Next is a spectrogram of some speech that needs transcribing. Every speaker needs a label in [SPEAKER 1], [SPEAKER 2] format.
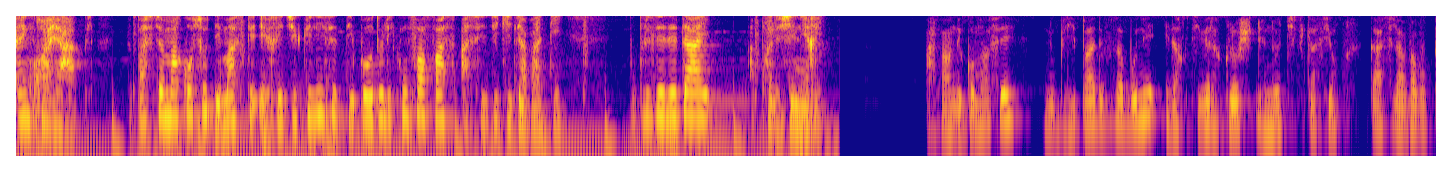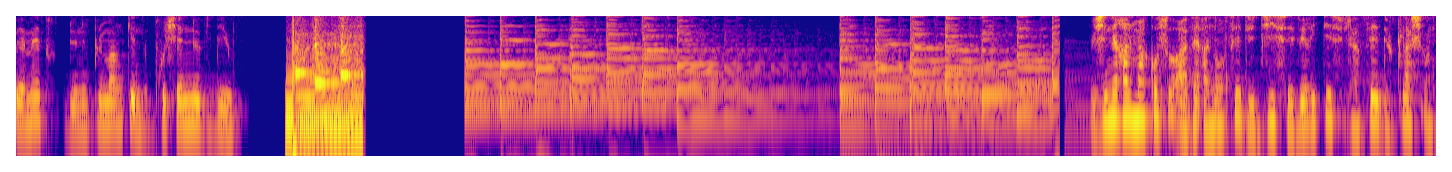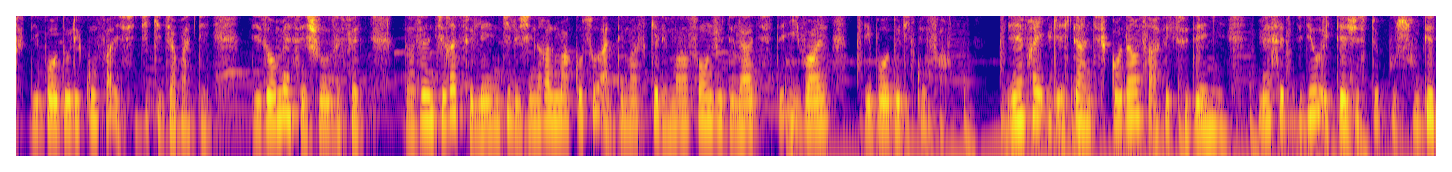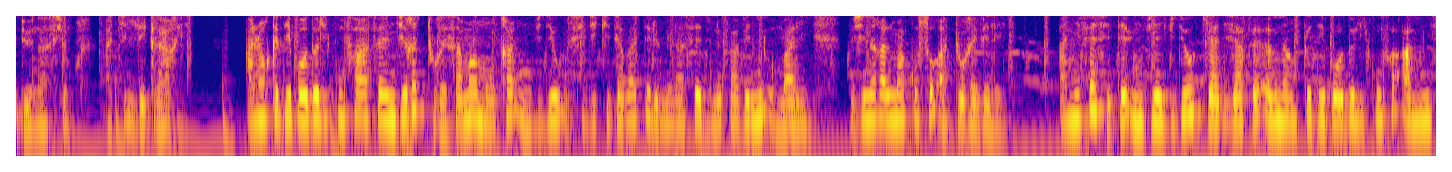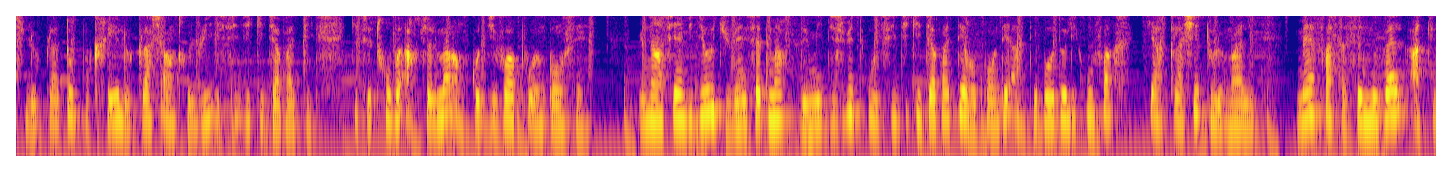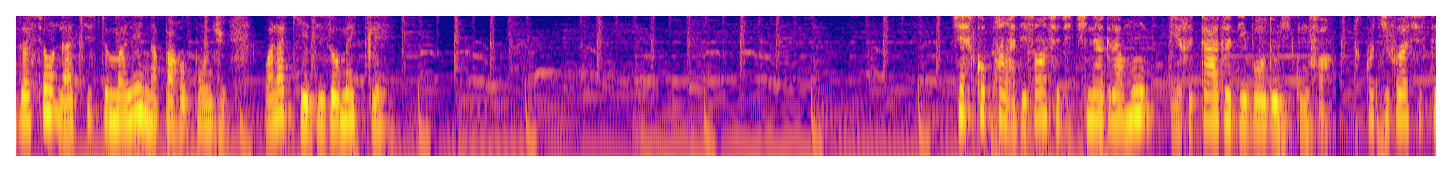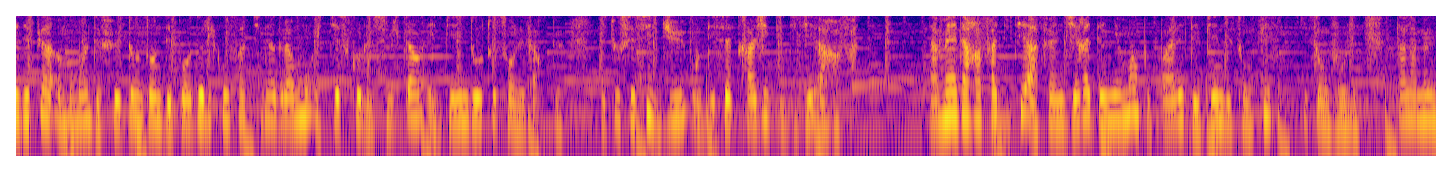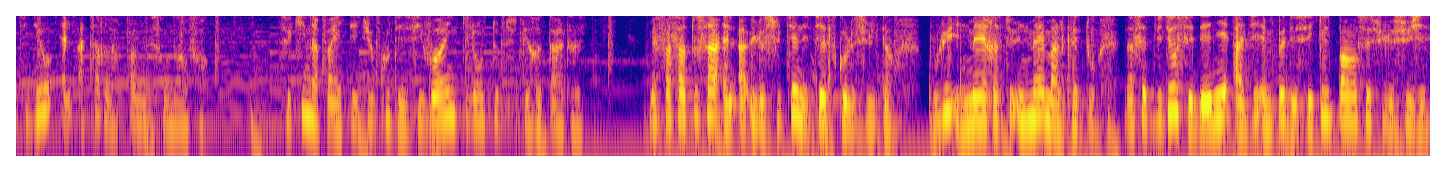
[SPEAKER 1] Incroyable. Le pasteur Makoso démasque et ridiculise Debodo Likunfa face à Sidiki Diabaté. Pour plus de détails, après le générique. Avant de commencer, n'oubliez pas de vous abonner et d'activer la cloche de notification car cela va vous permettre de ne plus manquer nos prochaines vidéos. Le général Makoso avait annoncé de dire ses vérités sur l'affaire de clash entre Debodo Likunfa et Sidiki Diabaté. Désormais, c'est chose faite. Dans un direct ce lundi, le général Makoso a démasqué les mensonges de l'artiste ivoirien Debodo Likunfa. Bien vrai, il était en discordance avec ce dernier, mais cette vidéo était juste pour souder deux nations, a-t-il déclaré. Alors que Debodo Likunfa a fait un direct tout récemment montrant une vidéo où Sidiki Diabaté le menaçait de ne pas venir au Mali, le général Makoso a tout révélé. En effet, c'était une vieille vidéo qui a déjà fait un an que Debodo Likunfa a mis sur le plateau pour créer le clash entre lui et Sidiki Diabaté, qui se trouve actuellement en Côte d'Ivoire pour un concert. Une ancienne vidéo du 27 mars 2018 où Sidiki Diabaté répondait à Debodo Likunfa qui a clashé tout le Mali. Mais face à ces nouvelles accusations, l'artiste malien n'a pas répondu. Voilà qui est désormais clair. Tiesco prend la défense de Tina Glamour et recadre Debodo Likunfa. La Côte d'Ivoire assiste depuis à un moment de feuilleton dont Debodo Likunfa, Tina Glamour et Tiesco le Sultan et bien d'autres sont les acteurs. Et tout ceci dû au décès tragique de Didier Arafat. La mère d'Arafat Didier a fait un direct dernièrement pour parler des biens de son fils qui sont volés. Dans la même vidéo, elle attaque la femme de son enfant. Ce qui n'a pas été du coup des Ivoiriens qui l'ont tout de suite recadré. Mais face à tout ça, elle a eu le soutien de Tiesko le Sultan. Pour lui, une mère reste une mère malgré tout. Dans cette vidéo, ce dernier a dit un peu de ce qu'il pense sur le sujet.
